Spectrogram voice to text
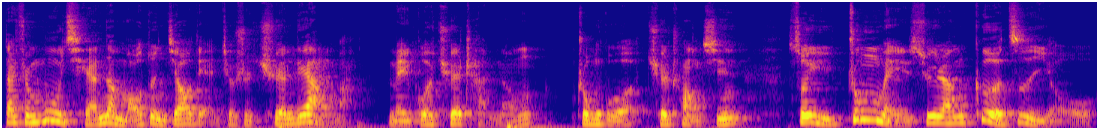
但是目前的矛盾焦点就是缺量嘛，美国缺产能，中国缺创新。所以中美虽然各自有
